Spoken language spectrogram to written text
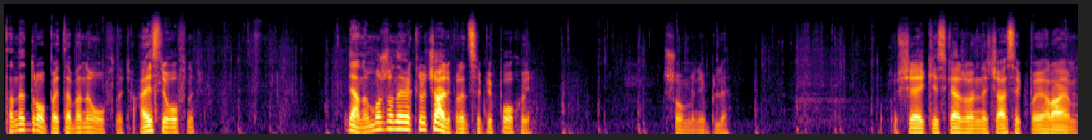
та не дропай, тебе не офнуть. А якщо офнуть? Ні, ну можна не виключати, в принципі, похуй. Що мені, бля? Ще якийсь кежуальний часик поіграємо.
